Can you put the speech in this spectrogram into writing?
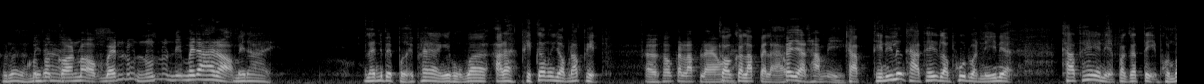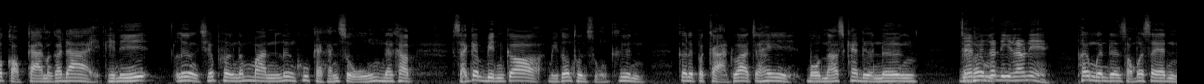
คุณวสันต์คุณไม่ปได้ กรณ์มาออกเบนซ์รุ่นนู้นรุ่นนี้ไม่ได้หรอก ไม่ได้ และนี่ไปเผยแพร่อย่างนี้ผมว่าอะไรผิดก็ต้องยอมรับผิด เออเขาก็รับแล้วก็ก็รับไปแล้วก็อย่าทำอีก ครับทีนี้เรื่องคาเท่ที่เราพูดวันนี้เนี่ยคาเท่เนี่ยปกติผลประกอบการมันก็ได้ ทีนี้เรื่องเชื้อเพลิงน้ำมันเรื่องคู่แข่งขันสูงนะครับสายการบินก็มีต้นทุนสูงขึ้น ก็เลยประกาศว่าจะให้โบนัสแค่เดือนหนึ่งเดือนหนึงก็ดีแล้วนี่ เพิ่มเงินเดือน2%เปอร์เซ็นต์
